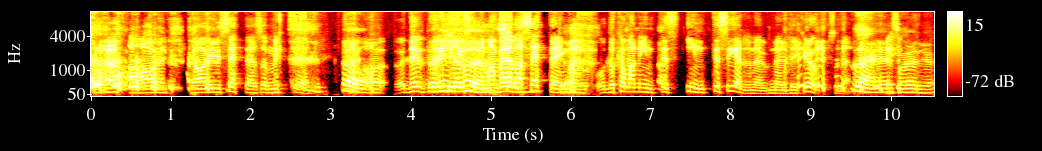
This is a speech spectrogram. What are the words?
så här. Ja, men jag har ju sett det så mycket. Ja. Och- och det, det, blir så, när man väl har sett det en gång, och då kan man inte, inte se det när, när det dyker upp. Sådär. Nej, så är det ju.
